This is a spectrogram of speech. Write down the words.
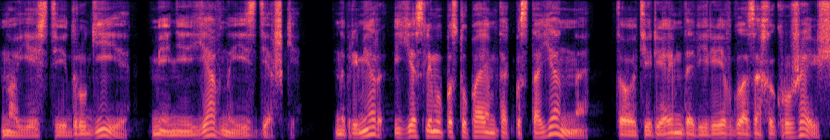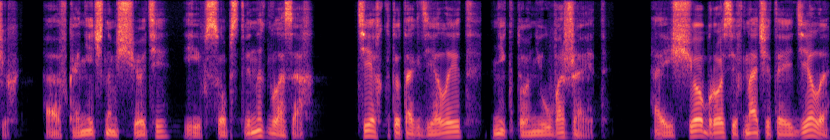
но есть и другие, менее явные издержки. Например, если мы поступаем так постоянно, то теряем доверие в глазах окружающих, а в конечном счете и в собственных глазах. Тех, кто так делает, никто не уважает. А еще, бросив начатое дело,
